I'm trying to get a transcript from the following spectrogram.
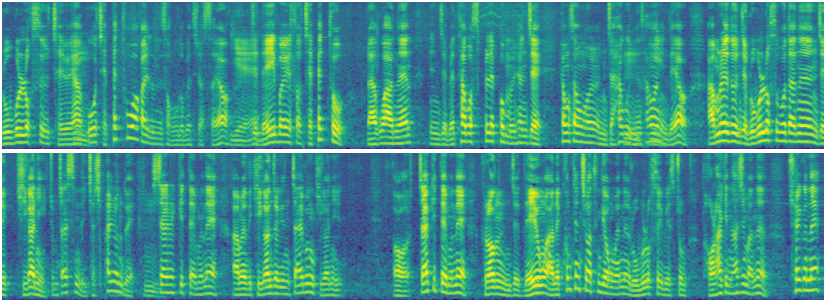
로블록스 제외하고 제페토와 관련해서 언급을 드렸어요. 예. 이제 네이버에서 제페토 라고 하는 이제 메타버스 플랫폼을 현재 형성을 이제 하고 있는 상황인데요. 아무래도 이제 로블록스보다는 이제 기간이 좀 짧습니다. 2018년도에 시작을 했기 때문에 아무래도 기간적인 짧은 기간이 어, 짧기 때문에 그런 이제 내용 안에 콘텐츠 같은 경우에는 로블록스에 비해서 좀 덜 하긴 하지만은 최근에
